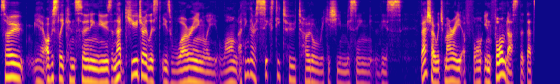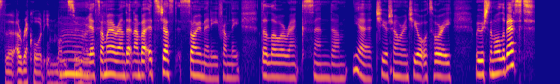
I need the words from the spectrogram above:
So, yeah, obviously concerning news. And that Kyujo list is worryingly long. I think there are 62 total Rikishi missing this Basho, which Murray informed us that that's the, a record in modern sumo. Yeah, somewhere around that number. It's just so many from the the lower ranks, and um, yeah, Chiyo Shoma and Chiyo Otori. We wish them all the best.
